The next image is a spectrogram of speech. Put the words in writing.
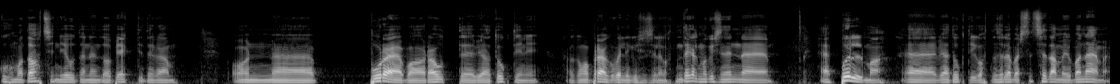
kuhu ma tahtsin jõuda nende objektidega, on Pureva raudtee viaduktini, aga ma praegu veel ei küsi selle kohta, tegelikult ma küsin enne Põlma viadukti kohta, sellepärast et seda me juba näeme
